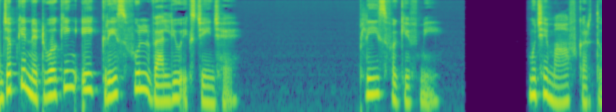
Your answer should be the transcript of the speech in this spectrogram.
जबकि नेटवर्किंग एक ग्रेसफुल वैल्यू एक्सचेंज है। प्लीज़ फॉरगिव मी मुझे माफ़ कर दो।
